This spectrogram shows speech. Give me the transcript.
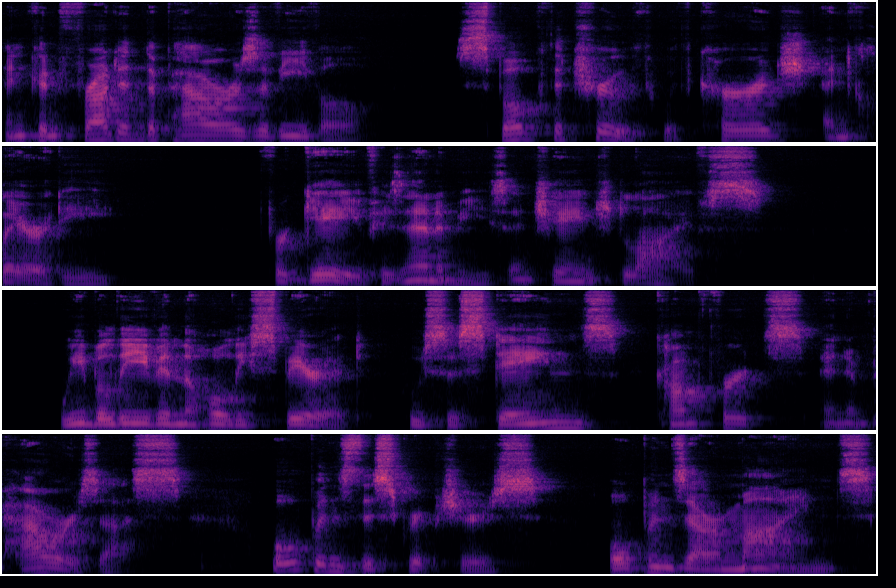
and confronted the powers of evil, spoke the truth with courage and clarity, forgave his enemies, and changed lives. We believe in the Holy Spirit, who sustains, comforts, and empowers us, opens the scriptures, opens our minds,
